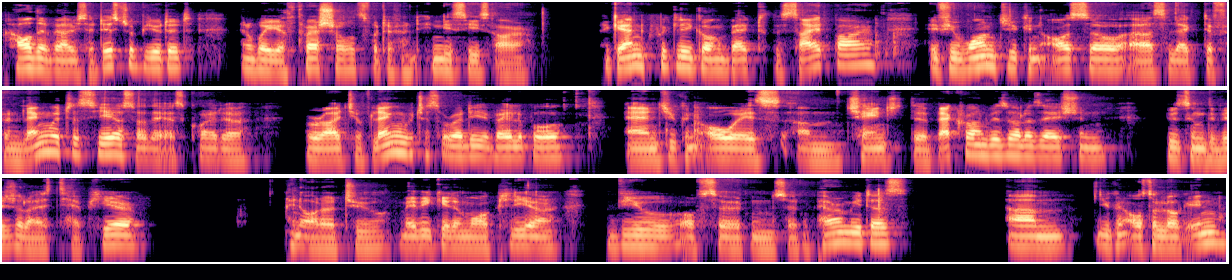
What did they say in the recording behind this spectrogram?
how the values are distributed and where your thresholds for different indices are. Again, quickly going back to the sidebar, if you want, you can also uh, select different languages here. So there's quite a variety of languages already available. And you can always um, change the background visualization using the Visualize tab here in order to maybe get a more clear view of certain, certain parameters. Um, you can also log in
